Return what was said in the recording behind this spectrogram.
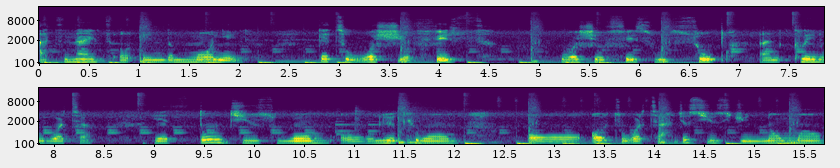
at night or in the morning. Get to wash your face. Wash your face with soap and clean water. Yes don't use warm or lukewarm or hot water. Just use your normal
